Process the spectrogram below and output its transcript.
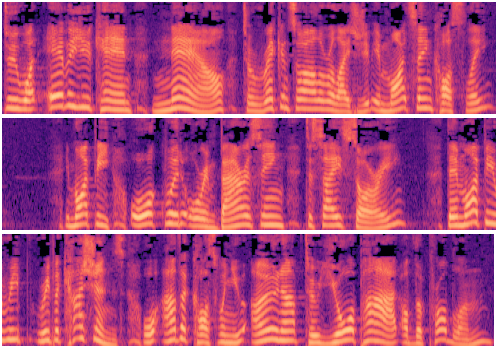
do whatever you can now to reconcile a relationship. It might seem costly. It might be awkward or embarrassing to say sorry. There might be repercussions or other costs when you own up to your part of the problem.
